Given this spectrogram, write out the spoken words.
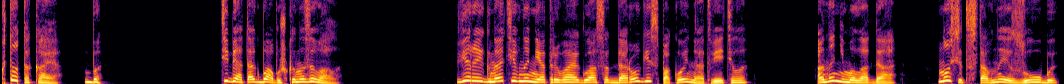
кто такая Б?» «Тебя так бабушка называла». Вера Игнатьевна, не отрывая глаз от дороги, спокойно ответила. Она не молода, носит вставные зубы.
